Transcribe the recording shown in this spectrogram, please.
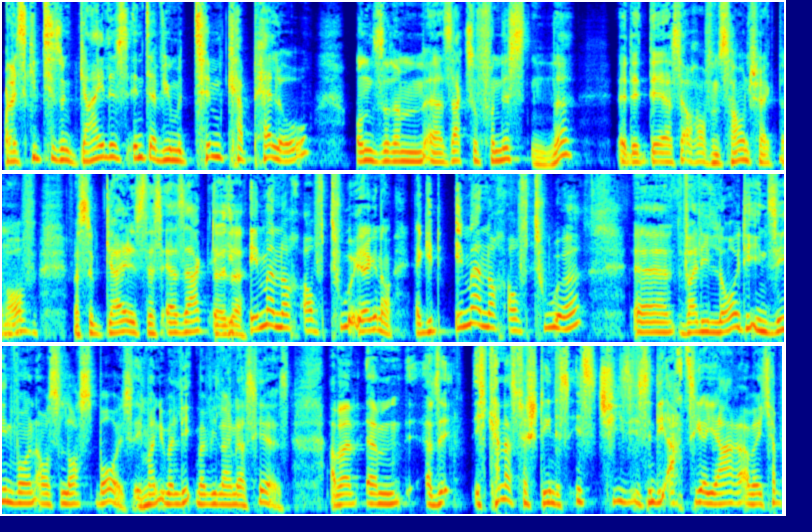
aber es gibt hier so ein geiles Interview mit Tim Capello, unserem äh, Saxophonisten, ne? Äh, Der, ist ja auch auf dem Soundtrack drauf. Was so geil ist, dass er sagt, er geht er. immer noch auf Tour. Ja, genau. Er geht immer noch auf Tour, äh, weil die Leute ihn sehen wollen aus Lost Boys. Ich meine, überleg mal, wie lange das her ist. Aber ähm, also ich kann das verstehen. Das ist cheesy. Es sind die 80er Jahre, aber ich habe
